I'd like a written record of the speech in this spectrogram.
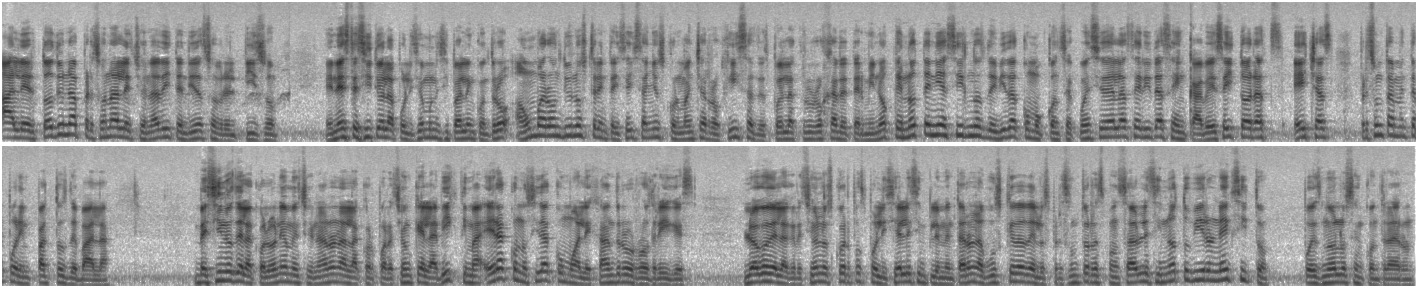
alertó de una persona lesionada y tendida sobre el piso. En este sitio la policía municipal encontró a un varón de unos 36 años con manchas rojizas. Después la Cruz Roja determinó que no tenía signos de vida como consecuencia de las heridas en cabeza y tórax hechas presuntamente por impactos de bala. Vecinos de la colonia mencionaron a la corporación que la víctima era conocida como Alejandro Rodríguez. Luego de la agresión, los cuerpos policiales implementaron la búsqueda de los presuntos responsables y no tuvieron éxito, pues no los encontraron.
